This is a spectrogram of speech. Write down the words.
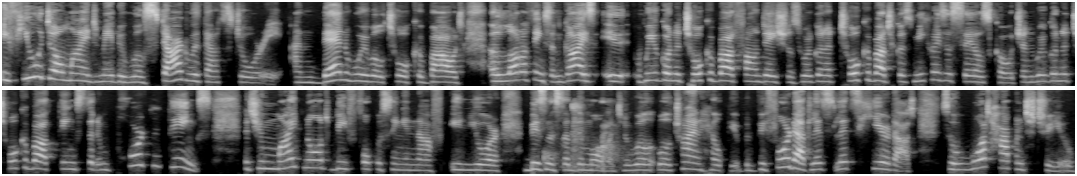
if you don't mind maybe we'll start with that story and then we will talk about a lot of things. And guys eh, we're going to talk about foundations we're going to talk about because miko is a sales coach and we're going to talk about things that important things that you might not be focusing enough in your business at the moment and we'll we'll try and help you. But before that let's let's hear that. So what happened to you?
